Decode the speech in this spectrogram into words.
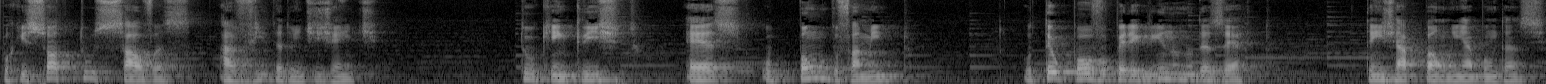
porque só tu salvas a vida do indigente. Tu que em Cristo és o pão do faminto, o teu povo peregrino no deserto tem já pão em abundância.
